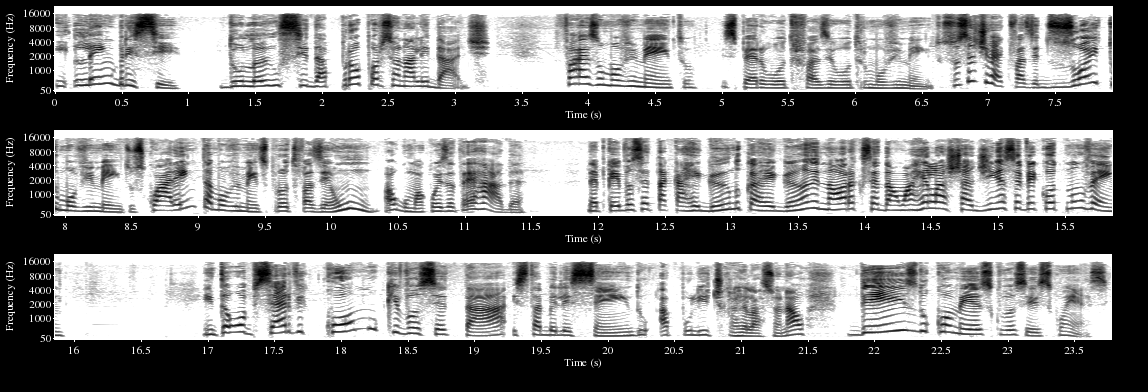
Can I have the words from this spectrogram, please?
E lembre-se do lance da proporcionalidade faz um movimento, espera o outro fazer outro movimento. Se você tiver que fazer 18 movimentos, 40 movimentos para outro fazer um, alguma coisa tá errada. Né? Porque aí você tá carregando, carregando, e na hora que você dá uma relaxadinha, você vê que o outro não vem. Então observe como que você está estabelecendo a política relacional desde o começo que vocês se conhecem.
